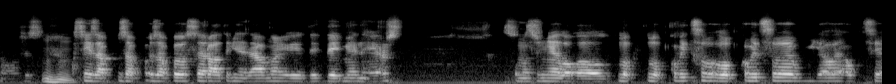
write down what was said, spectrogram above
No, že mm-hmm. vlastně zap, zap, zapojil se relativně nedávno i Damien Hirst. Samozřejmě lo, lo, Lobkovicové, Lobkovicové udělali aukci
